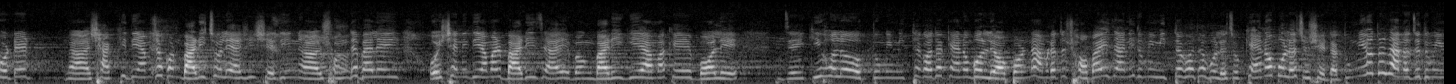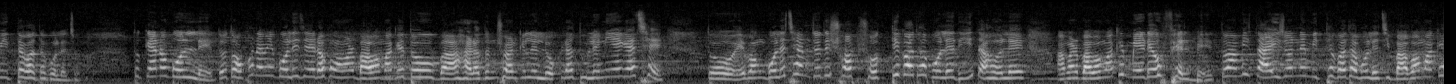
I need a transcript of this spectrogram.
কোর্টের সাক্ষী দিয়ে আমি যখন বাড়ি চলে আসি, সেদিন সন্ধেবেলায় ঐশানি দিয়ে আমার বাড়ি যায় এবং বাড়ি গিয়ে আমাকে বলে যে, কি হলো? তুমি মিথ্যে কথা কেন বললে? অপর্ণা, আমরা তো সবাই জানি তুমি মিথ্যে কথা বলেছ। কেন বলেছ সেটা? তুমিও তো জানো যে তুমি মিথ্যে কথা বলেছ। তো কেন বললে? তো তখন আমি বলি যে, এরকম আমার বাবা মাকে তো হারাদন সরকারের লোকরা তুলে নিয়ে গেছে। তো, এবং বলেছে আমি যদি সব সত্যি কথা বলে দিই, তাহলে আমার বাবা মাকে মেরেও ফেলবে। তো আমি তাই জন্যে মিথ্যে কথা বলেছি। বাবা মাকে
